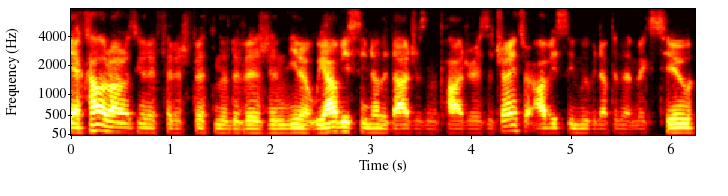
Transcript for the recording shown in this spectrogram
Yeah, Colorado's going to finish fifth in the division. You know, we obviously know the Dodgers and the Padres. The Giants are obviously moving up in that mix too.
